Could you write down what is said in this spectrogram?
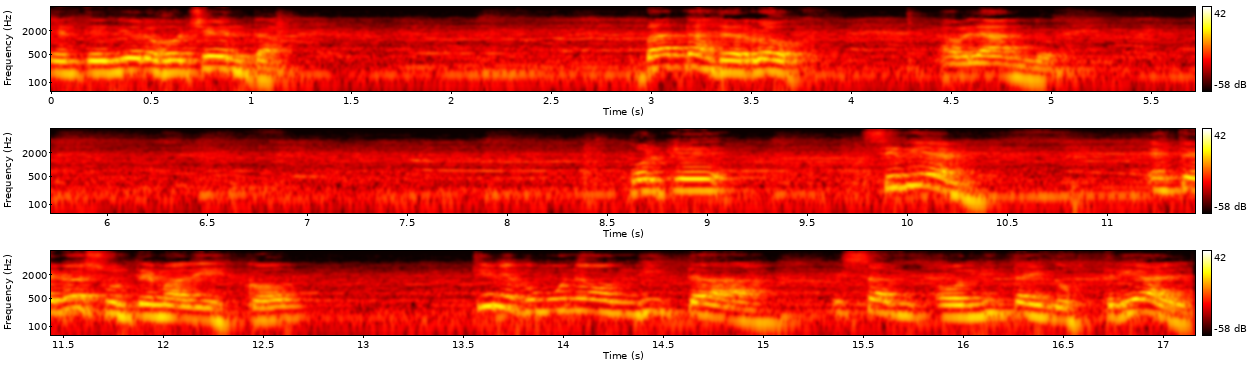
entendió los 80. Bandas de rock, hablando. Porque si bien este no es un tema disco, tiene como una ondita, esa ondita industrial,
